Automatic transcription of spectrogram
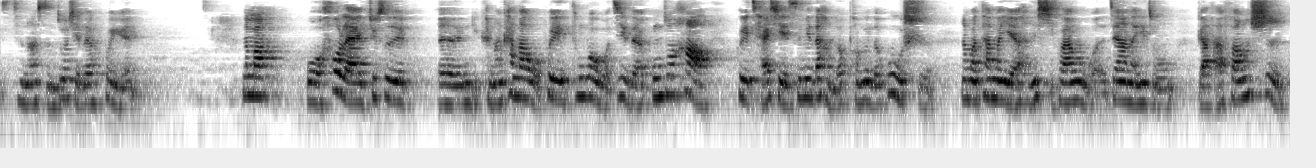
成了省作协的会员。那么我后来就是呃，你可能看到我会通过我自己的公众号。会采写身边的很多朋友的故事，那么他们也很喜欢我这样的一种表达方式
